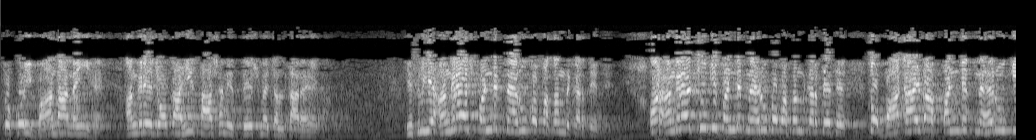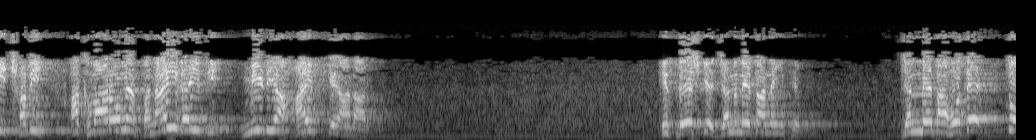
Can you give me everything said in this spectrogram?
तो कोई वादा नहीं है। अंग्रेज़ों का ही शासन इस देश में चलता रहेगा। इसलिए अंग्रेज़ पंडित नेहरू को पसंद करते थे। और अंग्रेज़ चूँकि पंडित नेहरू को पसंद करते थे तो बाकायदा पंडित नेहरू की छवि अखबारों में बनाई गई थी मीडिया हाइप के आधार पर। इस देश के जननेता नहीं थे वो। जननेता होते तो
